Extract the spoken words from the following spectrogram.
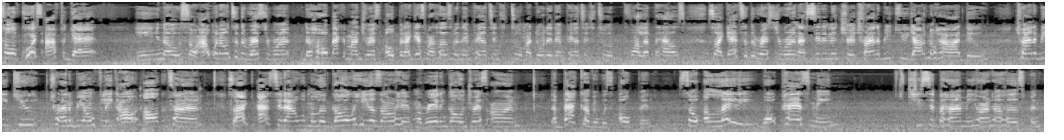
so of course I forgot. And, you know, so I went on to the restaurant, the whole back of my dress open. I guess my husband didn't pay attention to it. My daughter didn't pay attention to it before I left the house. So I got to the restaurant. I sit in the chair trying to be cute. Y'all know how I do. Trying to be cute, trying to be on fleek all, all the time. So I, I sit down with my little gold heels on, had my red and gold dress on. The back of it was open. So a lady walked past me she sit behind me, her and her husband.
